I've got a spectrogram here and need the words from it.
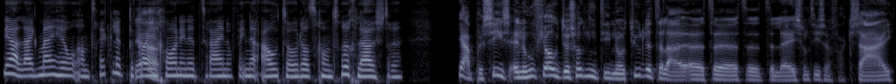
Ja, lijkt mij heel aantrekkelijk. Dan Ja. kan je gewoon in de trein of in de auto dat gewoon terugluisteren. Ja, precies. En dan hoef je ook dus ook niet die notulen te, eh, te, te, te lezen, want die zijn vaak saai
